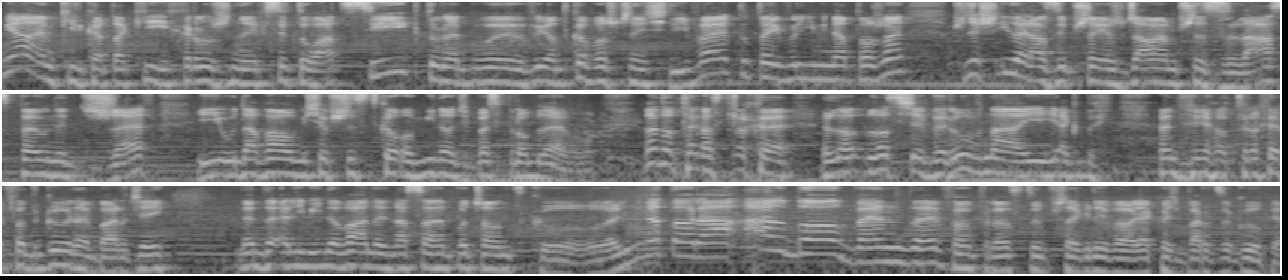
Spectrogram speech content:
miałem kilka takich różnych sytuacji, które były wyjątkowo szczęśliwe tutaj w eliminatorze. Przecież ile razy przejeżdżałem przez las pełny drzew i udawało mi się wszystko ominąć bez problemu. No to teraz trochę lo los się wyrówna i jakby będę miał trochę pod górę bardziej będę eliminowany na samym początku eliminatora, albo będę po prostu przegrywał jakoś bardzo głupio.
